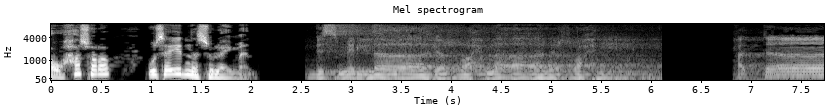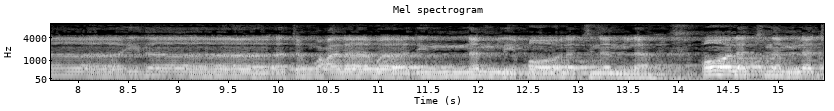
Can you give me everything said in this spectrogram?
أو حشرة وسيدنا سليمان. بسم الله الرحمن الرحيم. حتى إذا أتوا على واد النمل قالت نملة قالت نملة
